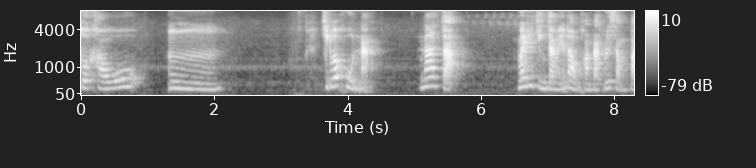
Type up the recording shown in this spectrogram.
ตัวเขาอืม คิดว่าคุณน่ะ น่าจะ ไม่ได้จริงจังในเรื่องของความรักด้วยซ้ำไป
